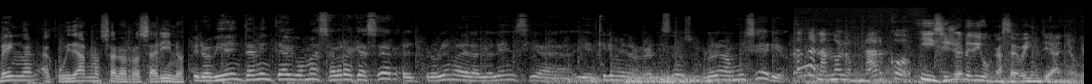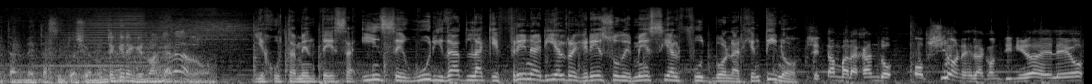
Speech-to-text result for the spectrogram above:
vengan a cuidarnos a los rosarinos. Pero evidentemente algo más habrá que hacer. El problema de la violencia y el crimen organizado es un problema muy serio. ¿Están ganando los narcos? Y si yo le digo que hace 20 años que están en esta situación, ¿usted cree que no han ganado? Y es justamente esa inseguridad la que frenaría el regreso de Messi al fútbol argentino. Se están barajando opciones de la continuidad de Leo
